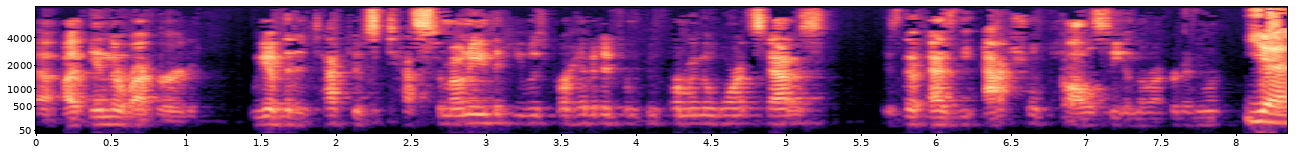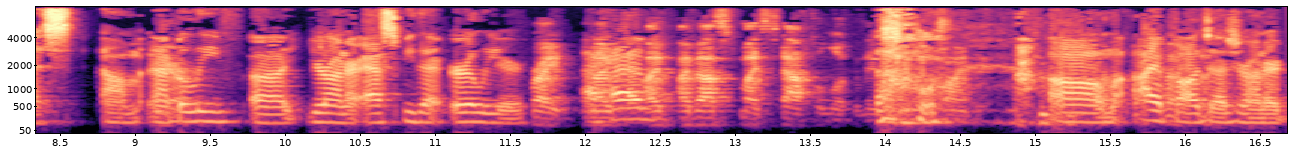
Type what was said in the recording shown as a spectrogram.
uh, in the record, we have the detective's testimony that he was prohibited from confirming the warrant status. Is there as the actual policy in the record anywhere? yes. Um, I believe, uh, Your Honor asked me that earlier. Right. I And have- I've, I've asked my staff to look and they couldn't find it. Um, I apologize, Your Honor.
